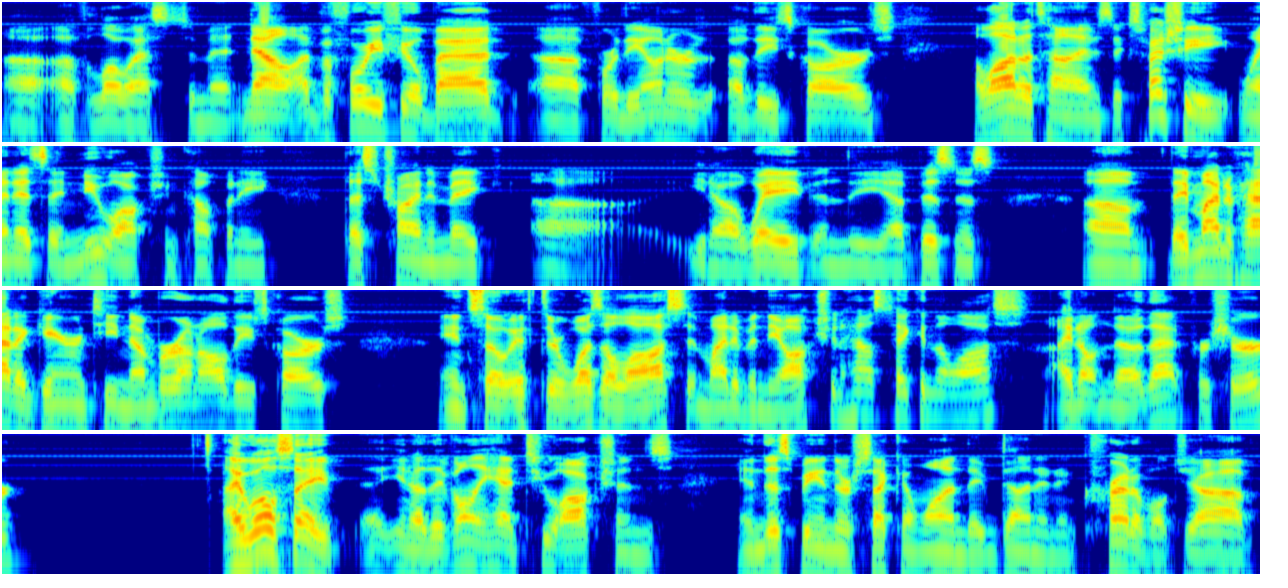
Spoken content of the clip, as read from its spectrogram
uh, of low estimate. Now, uh, before you feel bad uh, for the owner of these cars, a lot of times, especially when it's a new auction company that's trying to make uh, you know a wave in the uh, business, um, they might have had a guarantee number on all these cars, and so if there was a loss, it might have been the auction house taking the loss. I don't know that for sure. I will say, uh, you know, they've only had two auctions, and this being their second one, they've done an incredible job,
